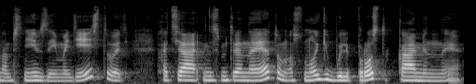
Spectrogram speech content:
нам с ней взаимодействовать. Хотя, несмотря на это, у нас ноги были просто каменные.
